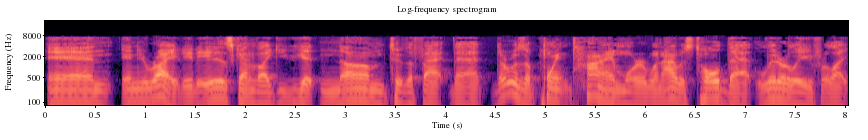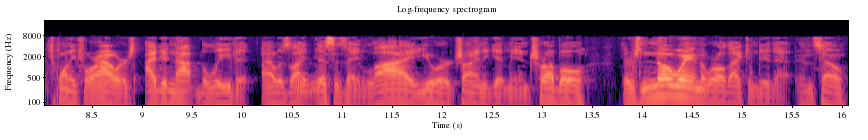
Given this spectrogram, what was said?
And and you're right. It is kind of like you get numb to the fact that there was a point in time where when I was told that literally for like 24 hours, I did not believe it. I was like, mm-hmm. this is a lie. You are trying to get me in trouble. There's no way in the world I can do that. And so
